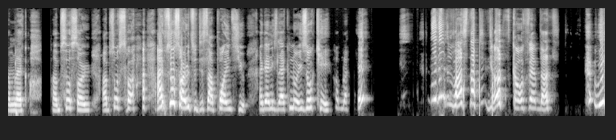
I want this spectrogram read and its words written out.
I'm like, "Ah, I'm so sorry. I'm so sorry. I'm so sorry to disappoint you. And then he's like, no, it's okay. I'm like, eh? Did this bastard just confirm that we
